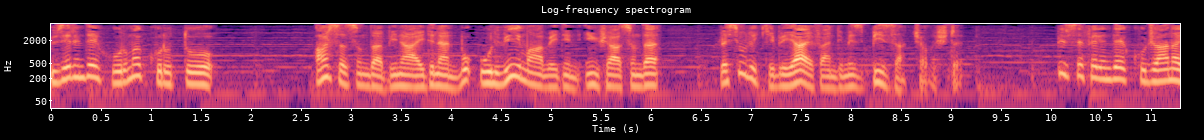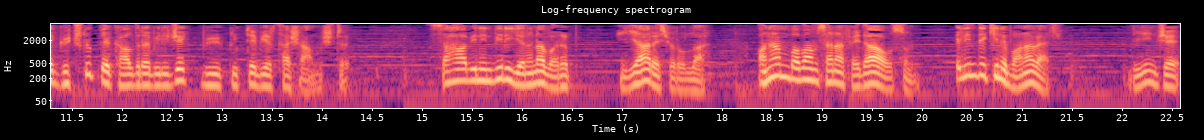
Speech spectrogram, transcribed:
üzerinde hurma kuruttuğu arsasında bina edilen bu ulvi mabedin inşasında Resul-i Kibriya Efendimiz bizzat çalıştı. Bir seferinde kucağına güçlükle kaldırabilecek büyüklükte bir taş almıştı. Sahabinin biri yanına varıp, ''Ya Resulullah, anam babam sana feda olsun, elindekini bana ver.'' deyince,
